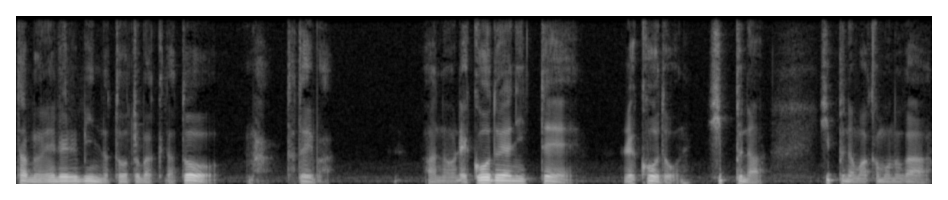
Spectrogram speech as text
多分 LL ビーンのトートバッグだと、まあ、例えばあのレコード屋に行ってレコードをねヒップなヒップな若者が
